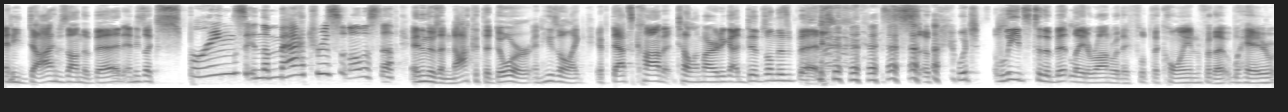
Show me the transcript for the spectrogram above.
and he dives on the bed, and he's like springs in the mattress and all this stuff. And then there's a knock at the door, and he's all like, "If that's Comet, tell him I already got dibs on this bed." so, which leads to the bit later on where they flip the coin for the hair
